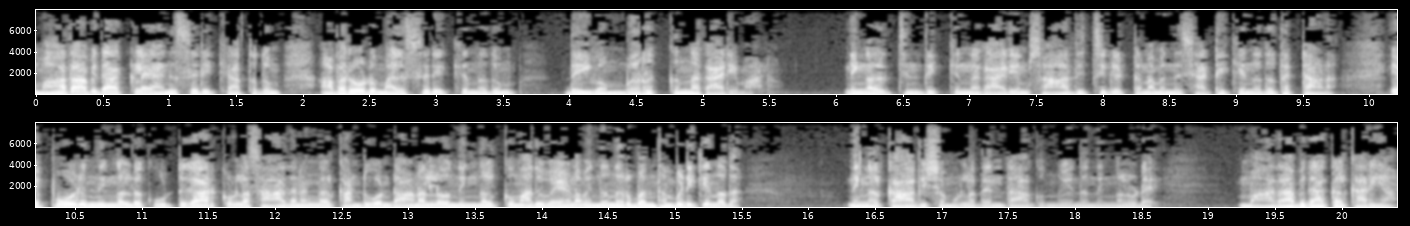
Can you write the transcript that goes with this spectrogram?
മാതാപിതാക്കളെ അനുസരിക്കാത്തതും അവരോട് മത്സരിക്കുന്നതും ദൈവം വെറുക്കുന്ന കാര്യമാണ്. നിങ്ങൾ ചിന്തിക്കുന്ന കാര്യം സാധിച്ചു കിട്ടണമെന്ന് ശഠിക്കുന്നത് തെറ്റാണ്. എപ്പോഴും നിങ്ങളുടെ കൂട്ടുകാർക്കുള്ള സാധനങ്ങൾ കണ്ടുകൊണ്ടാണല്ലോ നിങ്ങൾക്കും അത് വേണമെന്ന് നിർബന്ധം പിടിക്കുന്നത്. നിങ്ങൾക്ക് എന്താകുന്നു എന്ന് നിങ്ങളുടെ മാതാപിതാക്കൾക്കറിയാം.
